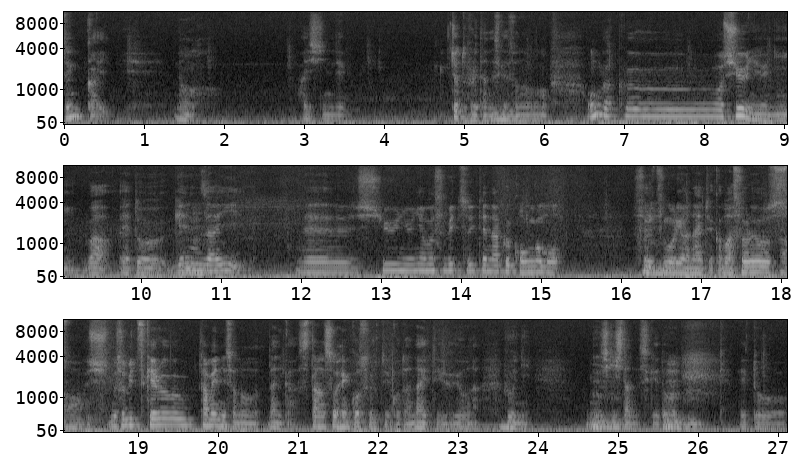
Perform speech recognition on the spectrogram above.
前回の配信でちょっと触れたんですけど、うん。その音楽を収入には、えっと現在、えー収入には結びついてなく今後もするつもりはないというか、まあそれを結びつけるためにその何かスタンスを変更するということはないというようなふうに認識したんですけど、うんえっと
